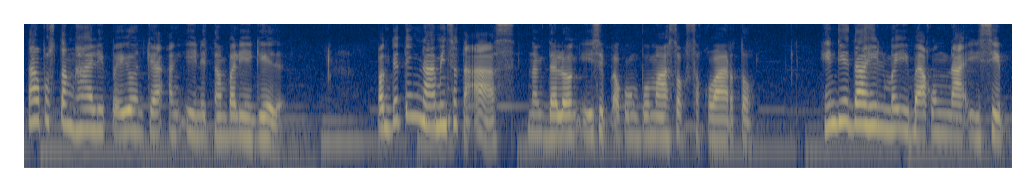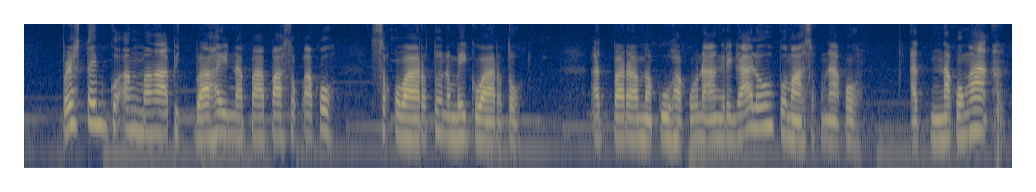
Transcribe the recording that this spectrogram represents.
Tapos tanghali pa yon kaya ang init ng paligid. Pagdating namin sa taas, nagdalawang isip akong pumasok sa kwarto. Hindi dahil may iba akong naisip. First time ko ang mga pitbahay na papasok ako sa kwarto na may kwarto. At para makuha ko na ang regalo, pumasok na ako. At nako nga,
